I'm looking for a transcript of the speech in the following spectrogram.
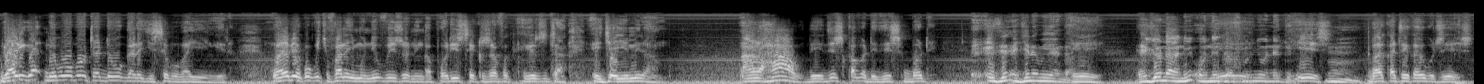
Gali ga- ne bwoba otaddewo galagisebo bayingira. Walabyeko ku kifaananyi mu new vision nga police exafakita ejayo emirambo. And how they discovered this body? Eginemuyenga Eh. Egyo nani? Onega Eh, fulunye onege yes. Mm. bakateekayo butesi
